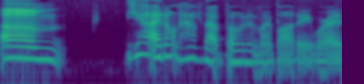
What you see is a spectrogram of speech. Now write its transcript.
Um yeah, I don't have that bone in my body where I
